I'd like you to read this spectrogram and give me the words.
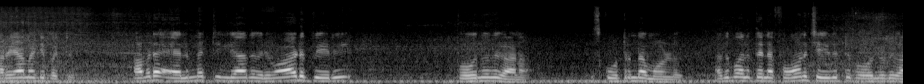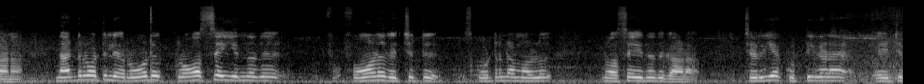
അറിയാൻ വേണ്ടി പറ്റും. അവിടെ ഹെൽമെറ്റ് ഇല്ലാതെ ഒരുപാട് പേര് പോകുന്നത് കാണാം. സ്കൂട്ടറിന്റെ മുകളിൽ അതുപോലെ തന്നെ ഫോൺ ചെയ്തിട്ട് പോകുന്നത് കാണാം. നടു റോട്ടിൽ റോഡ് ക്രോസ് ചെയ്യുന്നത് ഫോൺ വെച്ചിട്ട് സ്കൂട്ടറിന്റെ മുകളിൽ ക്രോസ് ചെയ്യുന്നത് കാണാം. ചെറിയ കുട്ടികളെ ഏറ്റ്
